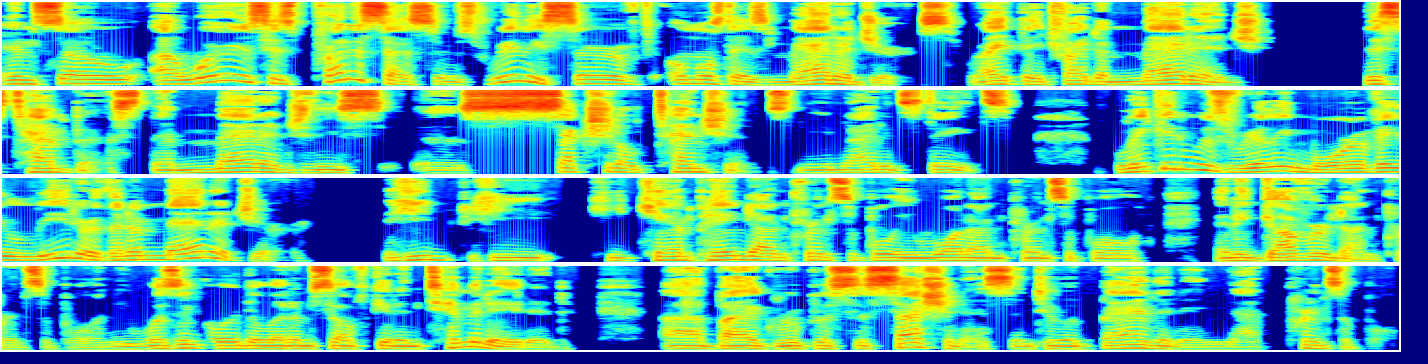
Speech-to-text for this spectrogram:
Mm. And so, uh, whereas his predecessors really served almost as managers, right? They tried to manage this tempest, that manage these uh, sectional tensions in the United States, Lincoln was really more of a leader than a manager. He he he campaigned on principle, he won on principle, and he governed on principle, and he wasn't going to let himself get intimidated uh, by a group of secessionists into abandoning that principle.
